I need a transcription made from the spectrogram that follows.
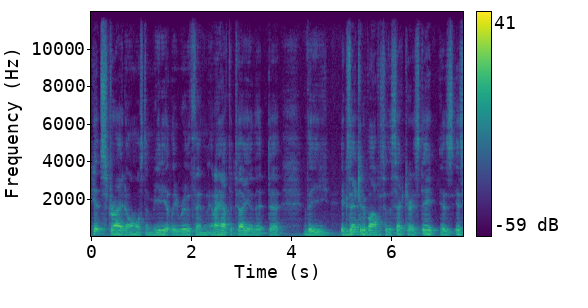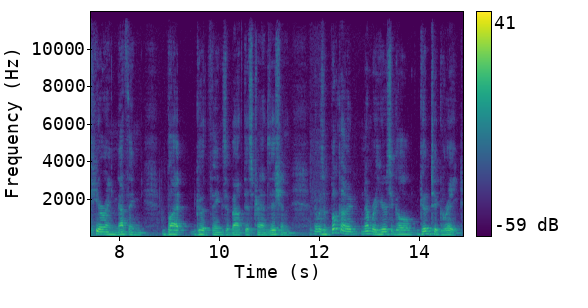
hit stride almost immediately, Ruth. And, and I have to tell you that uh, the executive office of the Secretary of State is is hearing nothing but good things about this transition. There was a book a number of years ago, Good to Great,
